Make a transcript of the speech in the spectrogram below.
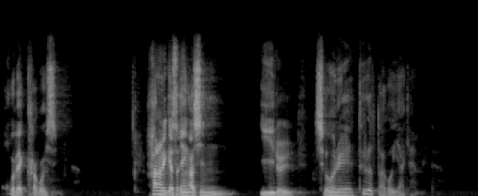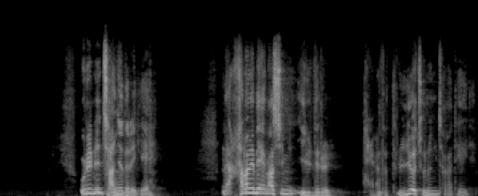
고백하고 있습니다. 하나님께서 행하신 일을 전해 들었다고 이야기합니다. 우리는 자녀들에게 하나님의 행하신 일들을 날마다 들려주는 자가 되어야 됩니다.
